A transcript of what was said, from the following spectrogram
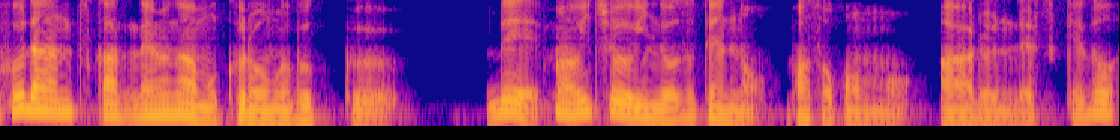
普段使ってるのはもう Chromebook で、まあ一応 Windows 10のパソコンもあるんですけど、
